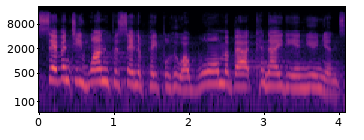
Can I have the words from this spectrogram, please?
71% of people who are warm about Canadian unions.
